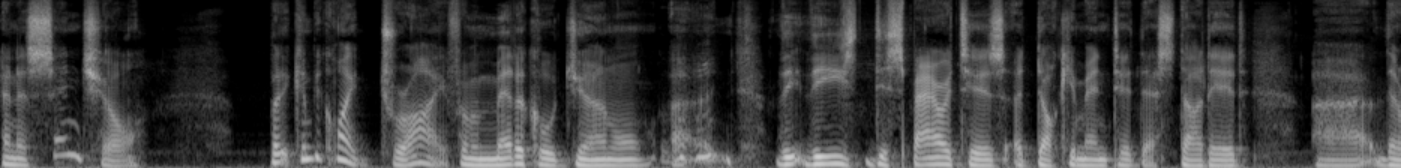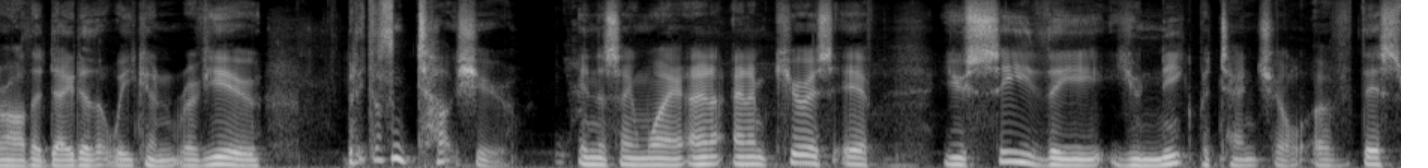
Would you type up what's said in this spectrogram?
and essential, but it can be quite dry from a medical journal. Uh, mm-hmm. Uh, the, these disparities are documented, they're studied, uh, there are the data that we can review, but it doesn't touch you in the same way. And, and I'm curious if you see the unique potential of this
